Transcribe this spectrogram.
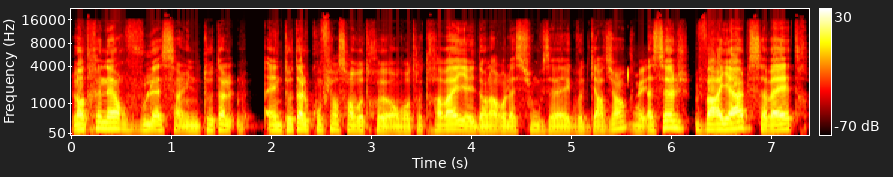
l'entraîneur vous laisse une totale, une totale confiance en votre, en votre travail et dans la relation que vous avez avec votre gardien. La seule variable, ça va être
